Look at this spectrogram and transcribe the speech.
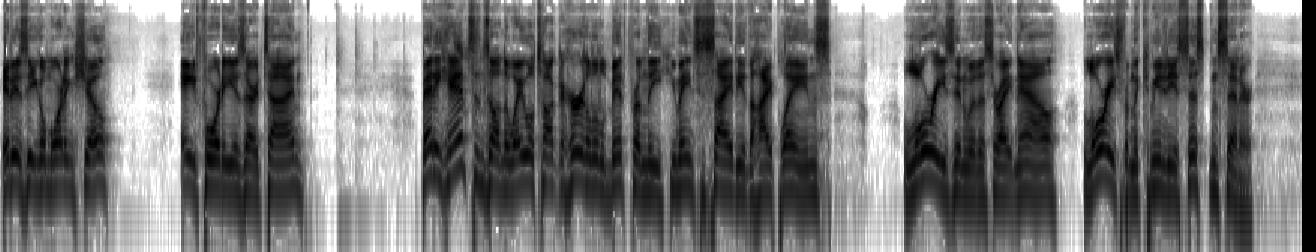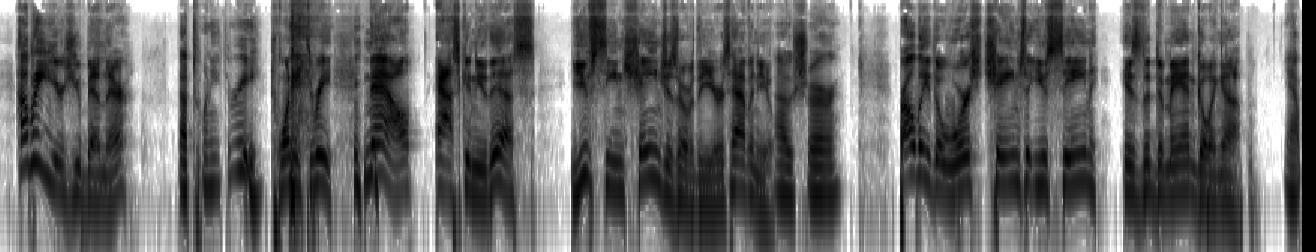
It is Eagle Morning Show. 840 is our time. Betty Hansen's on the way. We'll talk to her in a little bit from the Humane Society of the High Plains. Lori's in with us right now. Lori's from the Community Assistance Center. How many years you been there? About 23. 23. now, asking you this, you've seen changes over the years, haven't you? Oh, sure. Probably the worst change that you've seen is the demand going up. Yep.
